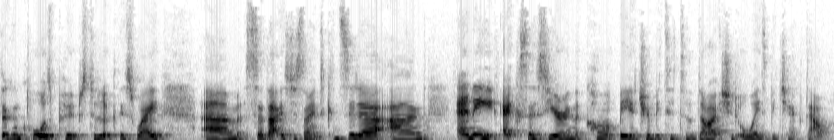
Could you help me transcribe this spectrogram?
that can cause poops to look this way. Um, so that is just something to consider and any excess urine that can't be attributed to the diet should always be checked out.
